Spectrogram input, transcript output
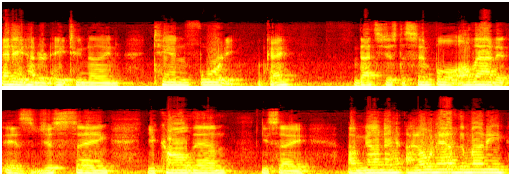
at 800 829 1040. Okay? That's just a simple, all that is just saying you call them, you say, I'm gonna, I don't have the money,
